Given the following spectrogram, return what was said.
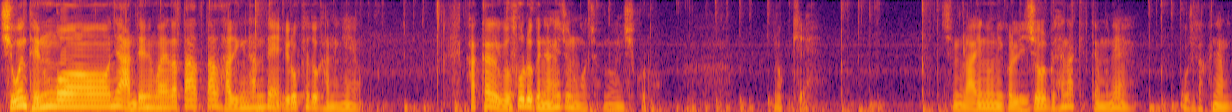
지원되는 거냐 안 되는 거냐가 따, 따라 다르긴 한데 이렇게도 가능해요. 각각의 요소를 그냥 해주는 거죠 이런 식으로. 이렇게. 지금 라이노는 이걸 resolve 해놨기 때문에 우리가 그냥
